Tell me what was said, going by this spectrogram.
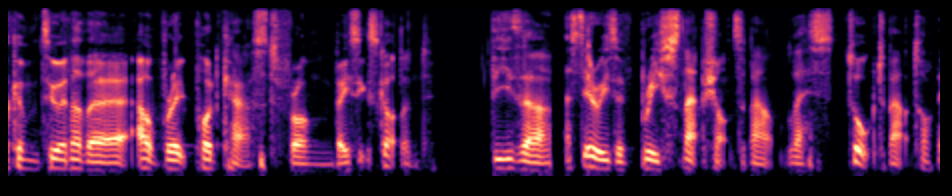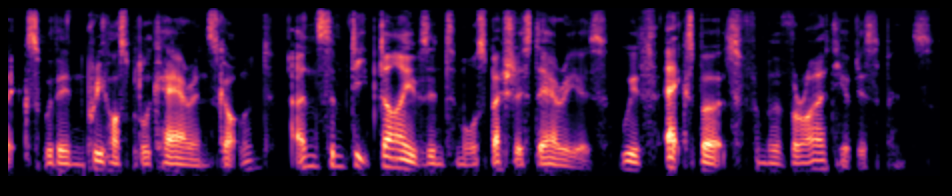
Welcome to another Outbreak podcast from BASICS Scotland. These are a series of brief snapshots about less talked about topics within pre hospital care in Scotland, and some deep dives into more specialist areas with experts from a variety of disciplines.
